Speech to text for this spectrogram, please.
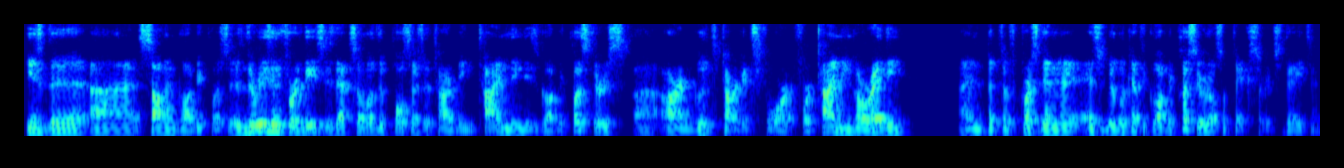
is the uh, Southern Globular clusters. The reason for this is that some of the pulsars that are being timed in these globular clusters uh, are good targets for for timing already. And but of course, then as we look at the globular cluster, it also takes search data.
